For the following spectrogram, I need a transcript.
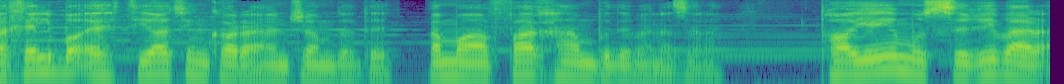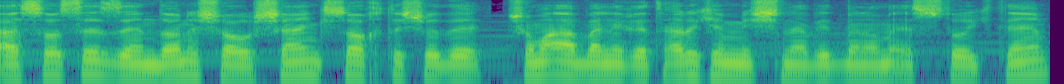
و خیلی با احتیاط این کار رو انجام داده و موفق هم بوده به نظرم. پایه موسیقی بر اساس زندان شاوشنگ ساخته شده. شما اولین قطعه رو که میشنوید به نام استویکتم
